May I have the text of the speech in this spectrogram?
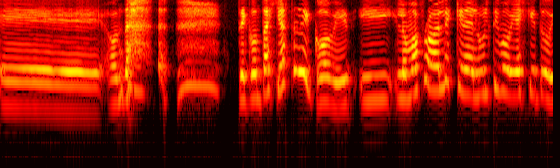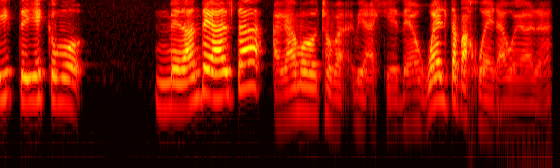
Eh, onda, te contagiaste de COVID y lo más probable es que en el último viaje que tuviste y es como, me dan de alta, hagamos otro viaje, de vuelta para afuera, weona.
